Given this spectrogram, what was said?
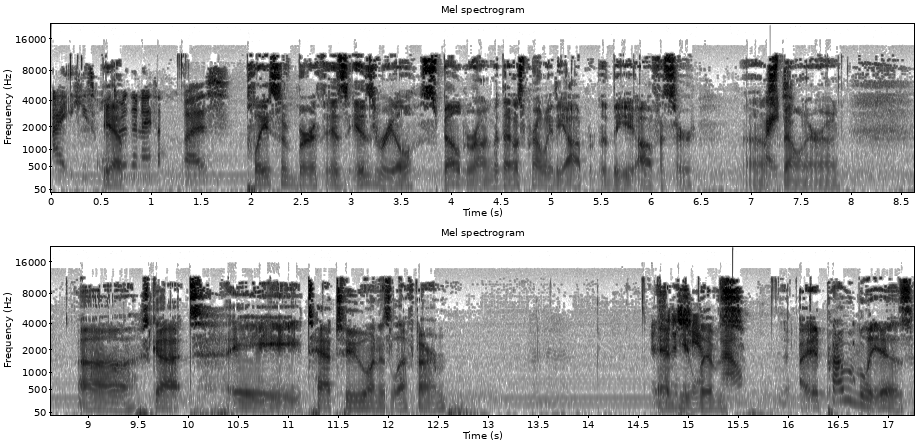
I, he's older Yeah. than I thought he was. Place of birth is Israel, spelled wrong, but that was probably the op- the officer uh, Right. spelling it wrong. Uh, he's got a tattoo on his left arm, Is and he lives. It probably is.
